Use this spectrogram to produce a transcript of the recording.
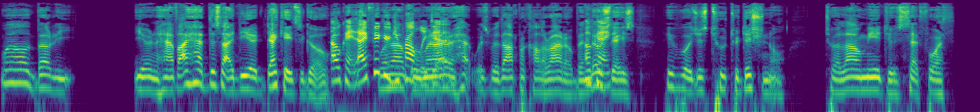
Well, about a year and a half. I had this idea decades ago. Okay, I figured you probably when did. I was with Opera Colorado, but in Okay. those days, people were just too traditional to allow me to set forth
